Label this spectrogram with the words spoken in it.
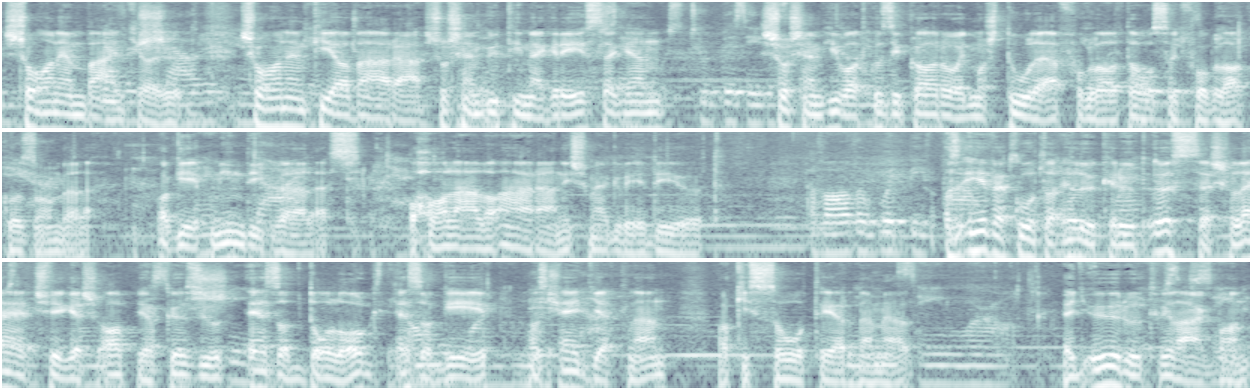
soha nem bántja őt, soha nem kiabál rá, sosem üti meg részegen, sosem hivatkozik arra, hogy most túl elfoglalt ahhoz, hogy foglalkozzon vele. A gép mindig vele lesz. A halála árán is megvédi őt. Az évek óta előkerült összes lehetséges apja közül ez a dolog, ez a gép az egyetlen, aki szót érdemel. Egy őrült világban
